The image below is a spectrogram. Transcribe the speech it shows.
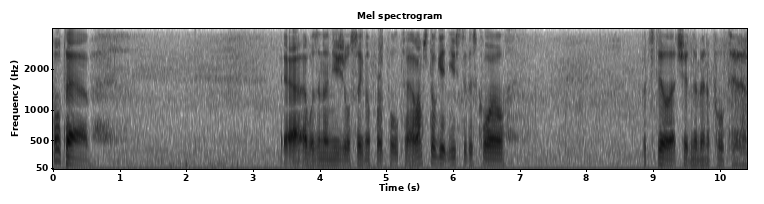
Pull tab. Yeah, that was an unusual signal for a pull tab. I'm still getting used to this coil. But still, that shouldn't have been a pull tab.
